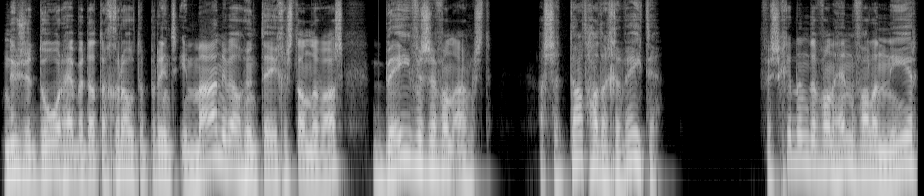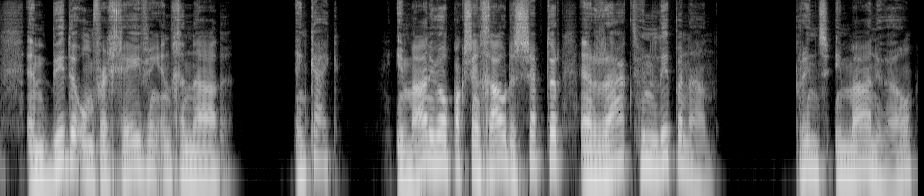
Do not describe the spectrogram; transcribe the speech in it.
Nu ze doorhebben dat de grote prins Immanuel hun tegenstander was, beven ze van angst. Als ze dat hadden geweten. Verschillende van hen vallen neer en bidden om vergeving en genade. En kijk, Immanuel pakt zijn gouden scepter en raakt hun lippen aan. Prins Immanuel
